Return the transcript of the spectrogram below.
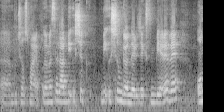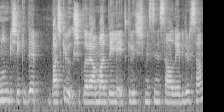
e, bu çalışmalar yapılıyor? Mesela bir ışık, bir ışın göndereceksin bir yere ve onun bir şekilde başka bir ışıkla veya maddeyle etkileşmesini sağlayabilirsen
